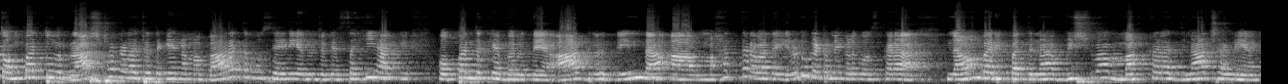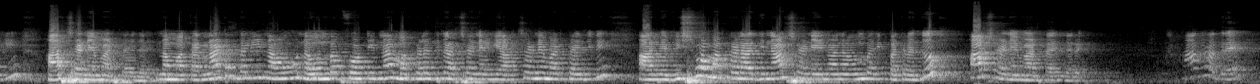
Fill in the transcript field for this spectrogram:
ತೊಂಬತ್ತು ರಾಷ್ಟ್ರಗಳ ಜೊತೆಗೆ ನಮ್ಮ ಭಾರತವು ಸೇರಿ ಅದ್ರ ಜೊತೆ ಸಹಿ ಹಾಕಿ ಒಪ್ಪಂದಕ್ಕೆ ಬರುತ್ತೆ. ಆದ್ರಿಂದ ಆ ಮಹತ್ತರವಾದ ಎರಡು ಘಟನೆಗಳಿಗೋಸ್ಕರ ನವೆಂಬರ್ ಇಪ್ಪತ್ತನ್ನ ವಿಶ್ವ ಮಕ್ಕಳ ದಿನಾಚರಣೆಯಾಗಿ ಆಚರಣೆ ಮಾಡ್ತಾ ಇದ್ದಾರೆ. ನಮ್ಮ ಕರ್ನಾಟಕದಲ್ಲಿ ನಾವು ನವೆಂಬರ್ ಫೋರ್ಟೀನ್ ಮಕ್ಕಳ ದಿನಾಚರಣೆಯಾಗಿ ಆಚರಣೆ ಮಾಡ್ತಾ ಇದ್ದೀವಿ. ಆದರೆ ವಿಶ್ವ ಮಕ್ಕಳ ದಿನಾಚರಣೆಯನ್ನ ನವೆಂಬರ್ ಇಪ್ಪತ್ತರಂದು ಆಚರಣೆ ಮಾಡ್ತಾ ಇದ್ದಾರೆ. ಹಾಗಾದ್ರೆ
